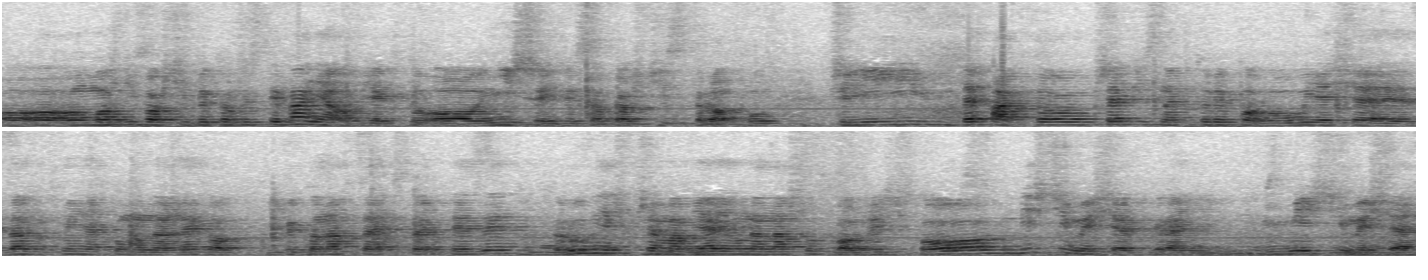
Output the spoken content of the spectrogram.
o, o możliwości wykorzystywania obiektu o niższej wysokości stropu, czyli de facto przepis, na który powołuje się Zarząd Mienia Komunalnego i wykonawca ekspertyzy, również przemawiają na naszą korzyść, bo mieścimy się w granicy, mieścimy się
